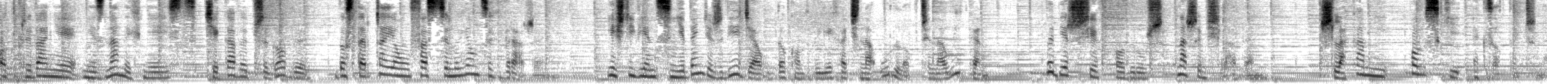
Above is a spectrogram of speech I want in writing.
Odkrywanie nieznanych miejsc, ciekawe przygody dostarczają fascynujących wrażeń. Jeśli więc nie będziesz wiedział, dokąd wyjechać na urlop czy na weekend, wybierz się w podróż naszym śladem, szlakami Polski egzotycznej.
